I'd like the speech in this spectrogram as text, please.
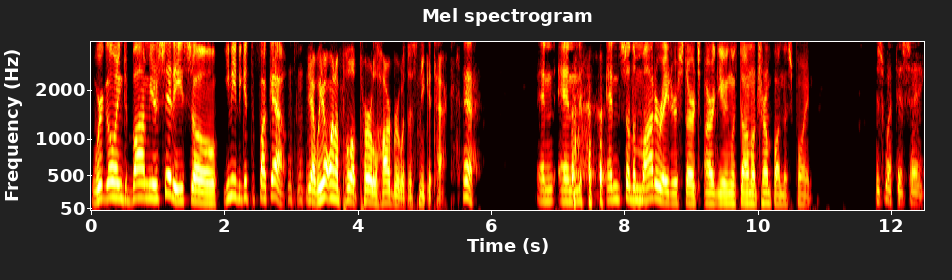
we're going to bomb your city, so you need to get the fuck out. Yeah, we don't want to pull a Pearl Harbor with a sneak attack. Yeah. And, and, and so the moderator starts arguing with Donald Trump on this point. Is what they're saying.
